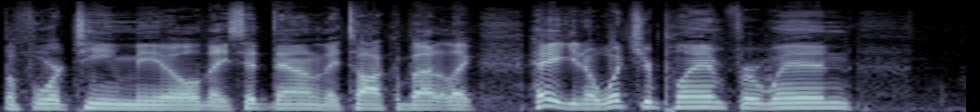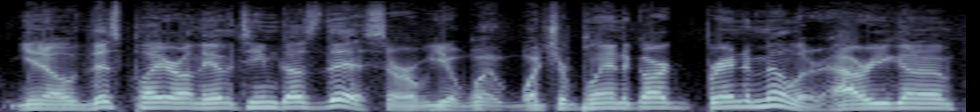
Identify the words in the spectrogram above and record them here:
before team meal. They sit down and they talk about it like, hey, you know, what's your plan for when you know, this player on the other team does this, or you know, what, what's your plan to guard Brandon Miller? How are you going to,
